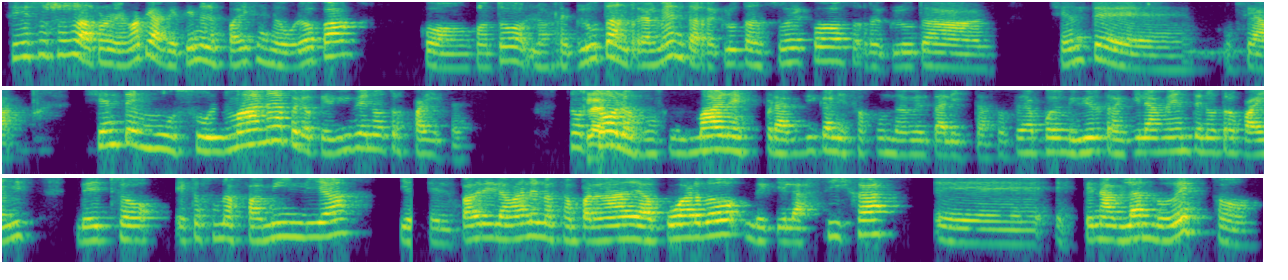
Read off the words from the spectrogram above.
Sí, eso es la problemática que tienen los países de Europa con, con todo. Los reclutan realmente, reclutan suecos, reclutan gente, o sea, gente musulmana, pero que vive en otros países. No todos los musulmanes practican y son fundamentalistas, o sea, pueden vivir tranquilamente en otro país. De hecho, esto es una familia y el padre y la madre no están para nada de acuerdo de que las hijas eh, estén hablando de esto.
